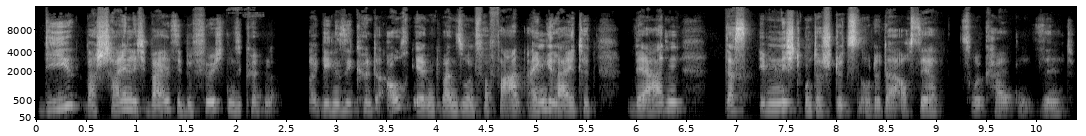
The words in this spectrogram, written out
die wahrscheinlich, weil sie befürchten, sie könnten, gegen sie könnte auch irgendwann so ein Verfahren eingeleitet werden, das eben nicht unterstützen oder da auch sehr zurückhaltend sind.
